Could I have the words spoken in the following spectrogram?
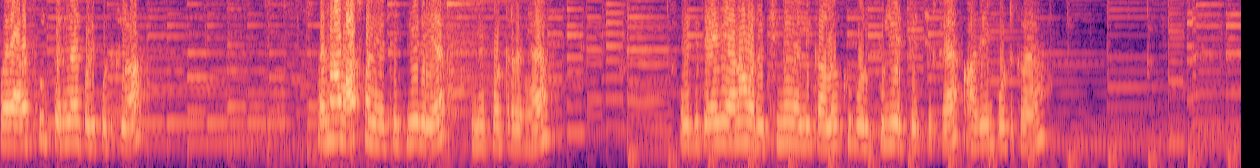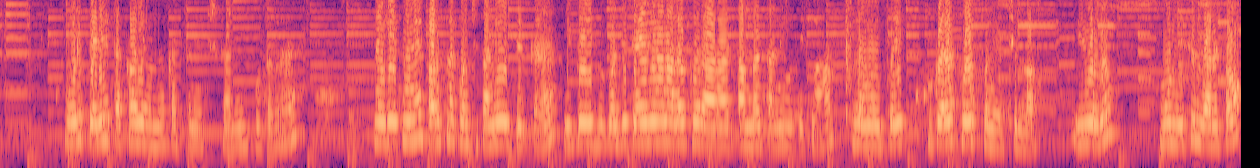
ஒரு அரை ஸ்பூன் பெருங்காய பொடி போட்டுக்கலாம். நான் வாஷ் பண்ணி வச்ச கீரையை இனி போட்டுருங்க இதுக்கு தேவையான ஒரு சின்ன நெல்லிக்காய் அளவுக்கு ஒரு புளி எடுத்து வச்சிருக்கேன். அதையும் போட்டுக்கிறேன். ஒரு பெரிய தக்காளி ஒன்று கட் பண்ணி வச்சிருக்கேன். அதையும் போட்டுக்கிறேன். நான் ஏற்கனவே பருப்புல கொஞ்சம் தண்ணி ஊற்றிருக்கேன் இப்போ இது கொஞ்சம் தேவையான அளவுக்கு ஒரு அரை டம்ளர் தண்ணி ஊற்றிக்கலாம் நம்ம போய் குக்கரை க்ளோஸ் பண்ணி வச்சிடலாம். இது ஒரு மூணு விசில் வரட்டும்.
